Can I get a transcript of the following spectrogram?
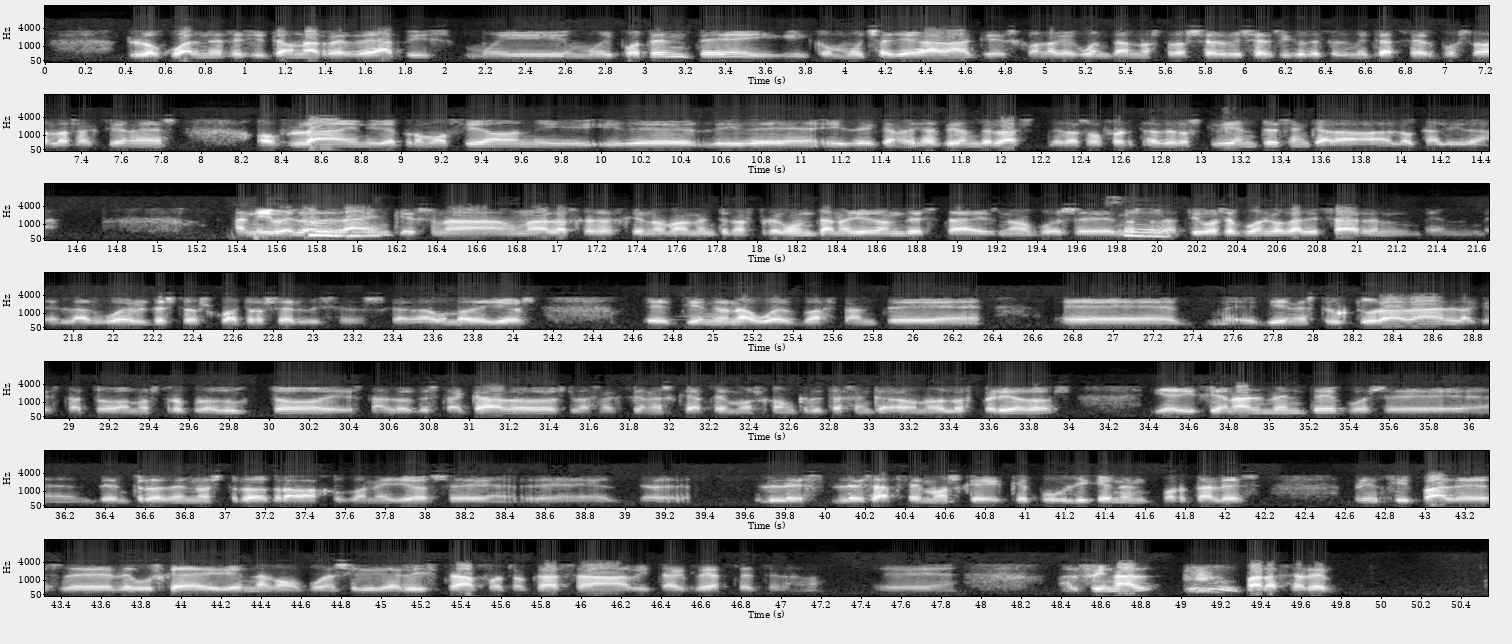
lo cual necesita una red de APIs muy muy potente y, con mucha llegada, que es con la que cuentan nuestros services y que te permite hacer pues todas las acciones offline y de promoción y, de, y de canalización de las, de las ofertas de los clientes en cada localidad. A nivel online, que es una, una de las cosas que normalmente nos preguntan, oye, ¿dónde estáis? no Pues eh, nuestros activos se pueden localizar en, en, las webs de estos cuatro servicios. Cada uno de ellos eh, tiene una web bastante eh, bien estructurada en la que está todo nuestro producto, están los destacados, las acciones que hacemos concretas en cada uno de los periodos y adicionalmente, pues eh, dentro de nuestro trabajo con ellos eh, les, les hacemos que, publiquen en portales principales de, búsqueda de vivienda como pueden ser Idealista, Fotocasa, Habitacle, etcétera. Eh, al final, para saber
